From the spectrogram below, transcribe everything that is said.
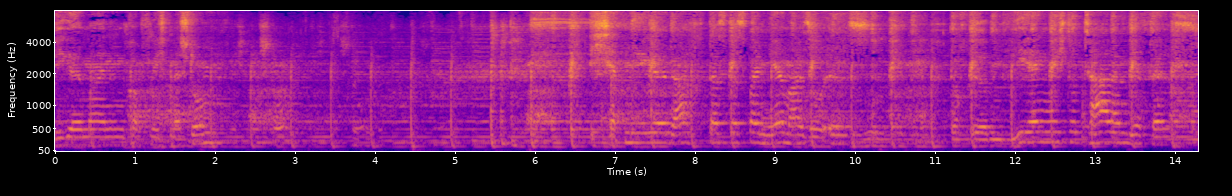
Wiege meinen Kopf nicht mehr stumm. Ich hätte nie gedacht, dass das bei mir mal so ist. Doch irgendwie häng ich total an dir fest.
